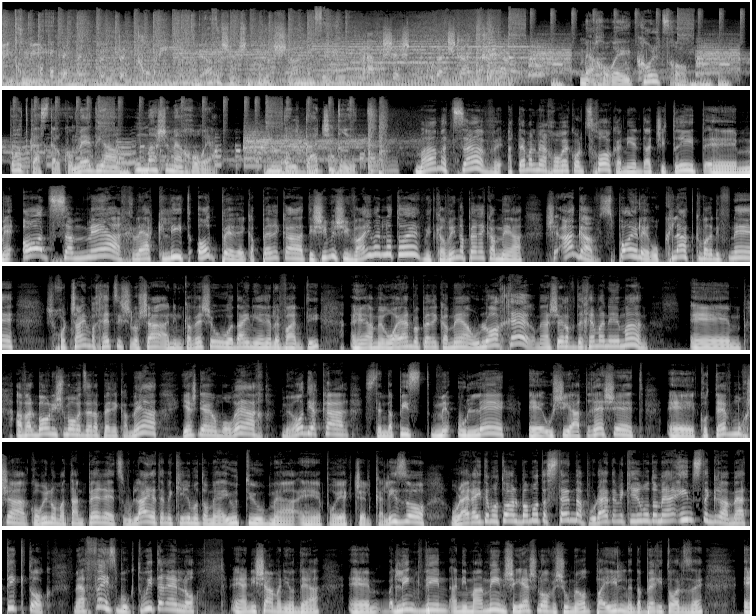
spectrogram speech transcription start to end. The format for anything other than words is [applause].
הבינתחומי. בינתחומי. 106.2 FM. 106.2 FM. מאחורי כל צחוק. פודקאסט על קומדיה ומה שמאחוריה. עם אלדד שטרית. מה המצב? אתם על מאחורי כל צחוק, אני אלדד שטרית, אה, מאוד שמח להקליט עוד פרק, הפרק ה-97 אם אני לא טועה, מתקרבים לפרק ה-100, שאגב, ספוילר, הוקלט כבר לפני חודשיים וחצי, שלושה, אני מקווה שהוא עדיין יהיה רלוונטי. אה, המרואיין בפרק ה-100 הוא לא אחר מאשר עבדכם הנאמן. אמ, אבל בואו נשמור את זה לפרק המאה. יש לי היום אורח מאוד יקר, סטנדאפיסט מעולה, אה, אושיית רשת, אה, כותב מוכשר, קוראים לו מתן פרץ, אולי אתם מכירים אותו מהיוטיוב, מהפרויקט של קליזו, אולי ראיתם אותו על במות הסטנדאפ, אולי אתם מכירים אותו מהאינסטגרם, מהטיק טוק, מהפייסבוק, טוויטר אין לו, אה, אני שם, אני יודע. לינקדין, אני מאמין שיש לו ושהוא מאוד פעיל, נדבר איתו על זה. Uh,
